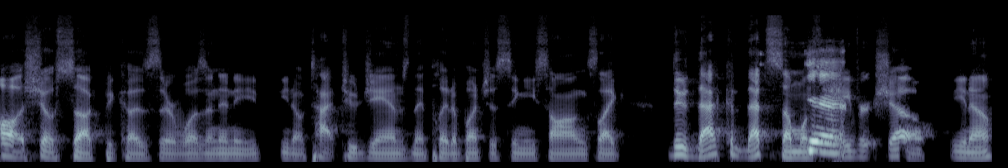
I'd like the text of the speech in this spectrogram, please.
oh, the show sucked because there wasn't any, you know, type two jams and they played a bunch of singy songs. Like dude, that could that's someone's yeah. favorite show, you know?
